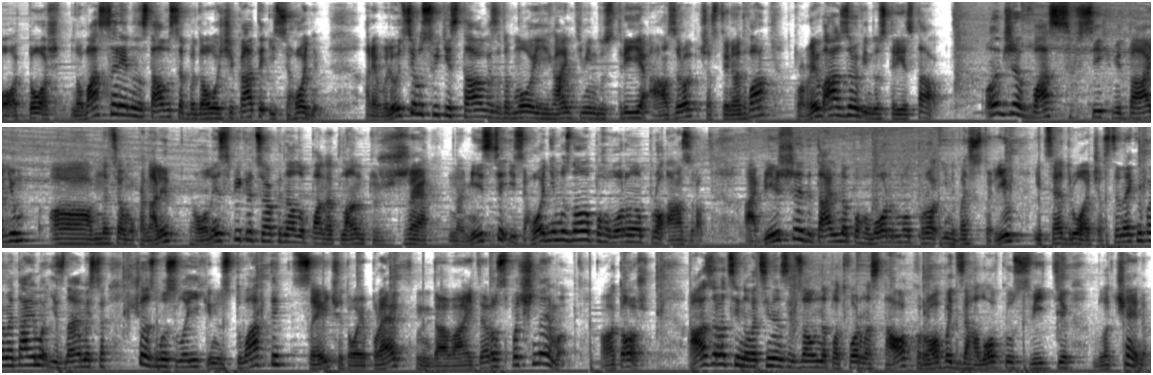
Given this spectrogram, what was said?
Отож, нова серія не заставила себе довго чекати і сьогодні. Революція у світі ставок за допомогою гігантів індустрії Азро, частина 2, прорив Азро в індустрії ставок. Отже, вас всіх вітаю а, на цьому каналі. Головний спікер цього каналу, пан Атлант, вже на місці, і сьогодні ми знову поговоримо про Азро. А більше детально поговоримо про інвесторів, і це друга частина, як ми пам'ятаємо, дізнаємося, що змусило їх інвестувати в цей чудовий проект. Давайте розпочнемо. Отож. Азро це інноваційна цивілізована платформа ставок робить заголовки у світі блокчейну.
